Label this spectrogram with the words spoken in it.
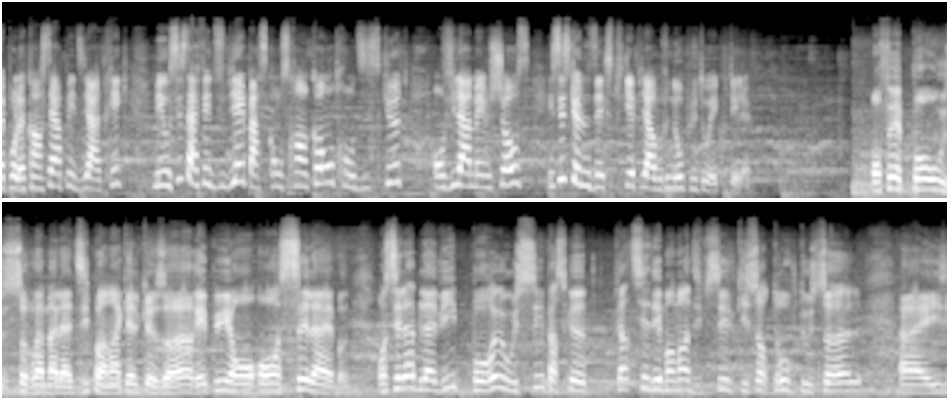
euh, pour le cancer pédiatrique, mais aussi ça fait du bien parce qu'on se rencontre, on discute, on vit la même chose. Et c'est ce que nous expliquait Pierre Bruno plus tôt. On fait pause sur la maladie pendant quelques heures et puis on, célèbre. On célèbre la vie pour eux aussi parce que quand c'est des moments difficiles qu'ils se retrouvent tout seuls, euh, ils,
